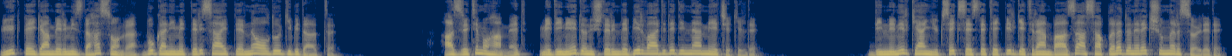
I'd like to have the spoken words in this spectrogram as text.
Büyük peygamberimiz daha sonra bu ganimetleri sahiplerine olduğu gibi dağıttı. Hazreti Muhammed, Medine'ye dönüşlerinde bir vadide dinlenmeye çekildi. Dinlenirken yüksek sesle tekbir getiren bazı asaplara dönerek şunları söyledi.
